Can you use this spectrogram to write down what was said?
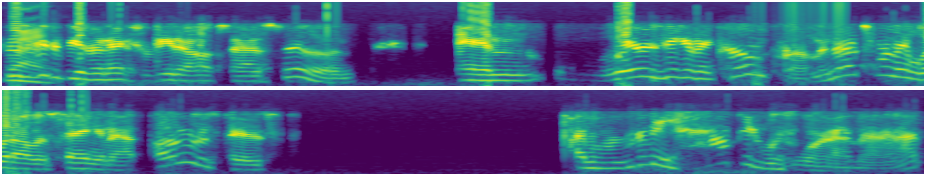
Who's Right. going to be the next Vidal Sassoon? And where is he going to come from? And that's really what I was saying in that post is I'm really happy with where I'm at.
